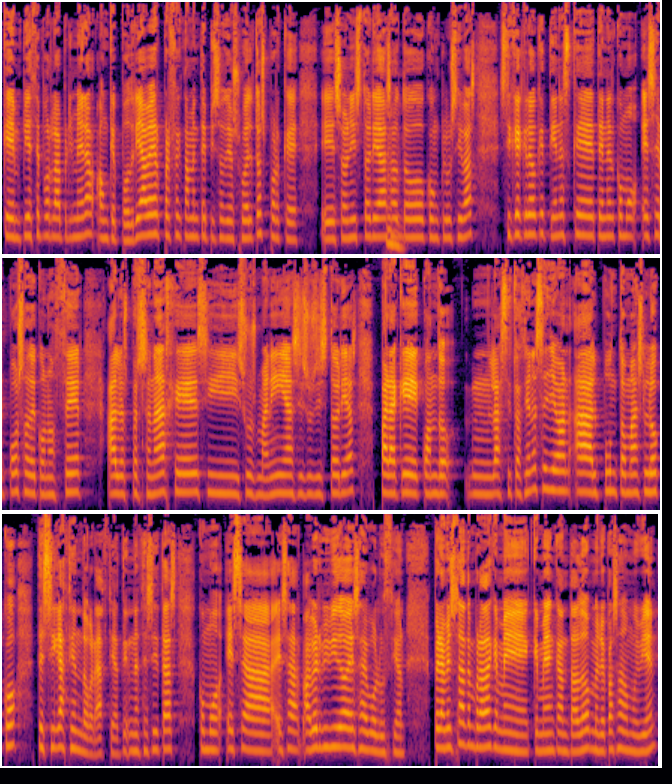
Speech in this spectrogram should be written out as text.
que empiece por la primera, aunque podría haber perfectamente episodios sueltos porque eh, son historias autoconclusivas, sí que creo que tienes que tener como ese pozo de conocer a los personajes y sus manías y sus historias para que cuando las situaciones se llevan al punto más loco, te sigue haciendo gracia. Necesitas como esa, esa, haber vivido esa evolución. Pero a mí es una temporada que me, que me ha encantado, me lo he pasado muy bien.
